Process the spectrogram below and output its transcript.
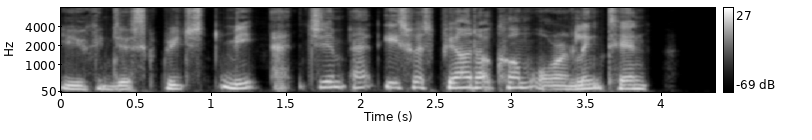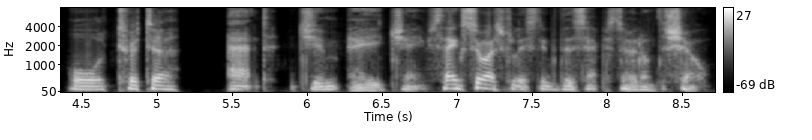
you can just reach me at jim at eastwestpr.com or on LinkedIn or Twitter at Jim A. James. Thanks so much for listening to this episode of the show.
